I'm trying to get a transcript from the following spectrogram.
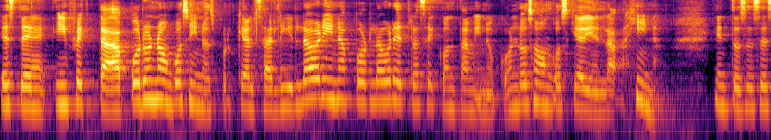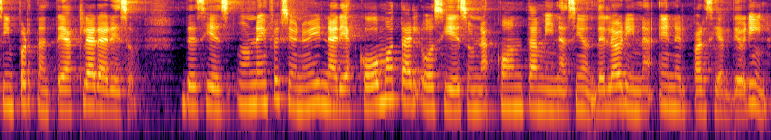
esté infectada por un hongo, sino es porque al salir la orina por la uretra se contaminó con los hongos que había en la vagina. Entonces es importante aclarar eso de si es una infección urinaria como tal o si es una contaminación de la orina en el parcial de orina.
